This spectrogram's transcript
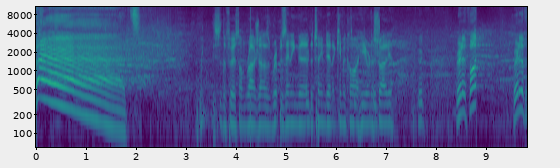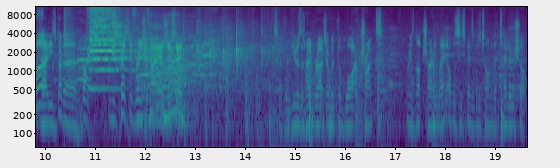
Bat. This is the first time Raja is representing the, the team down at Kimikai here in Australia. Good. Ready to fight? Ready to fight? Mate, he's got a, an impressive resume, as you said. So for the viewers at home, Raja with the white trunks when he's not training, mate, obviously spends a bit of time in the tattoo shop.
